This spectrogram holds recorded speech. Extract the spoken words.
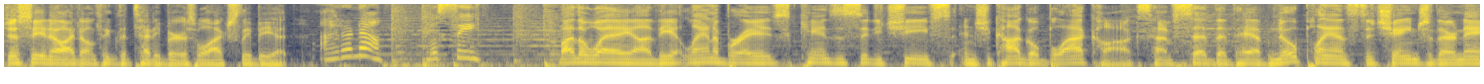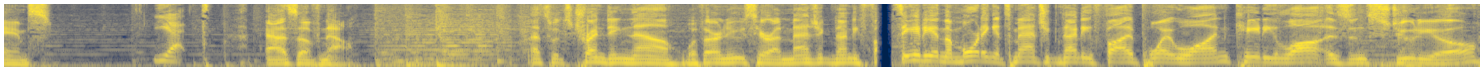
Just so you know, I don't think the Teddy Bears will actually be it. I don't know. We'll see. By the way, uh, the Atlanta Braves, Kansas City Chiefs, and Chicago Blackhawks have said that they have no plans to change their names Yet. as of now. That's what's trending now with our news here on Magic 95. It's Andy in the morning. It's Magic 95.1. Katie Law is in studio.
